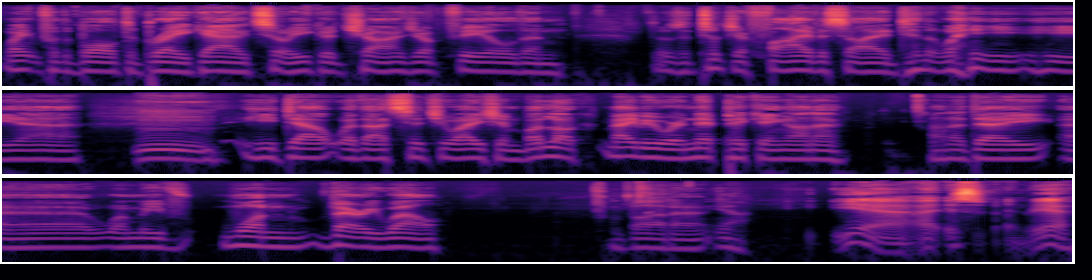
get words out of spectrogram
waiting for the ball to break out so he could charge upfield and there was a touch of five aside to the way he he, uh, mm. he dealt with that situation. But look, maybe we're nitpicking on a on a day uh, when we've won very well. But uh, yeah, yeah, it's yeah,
